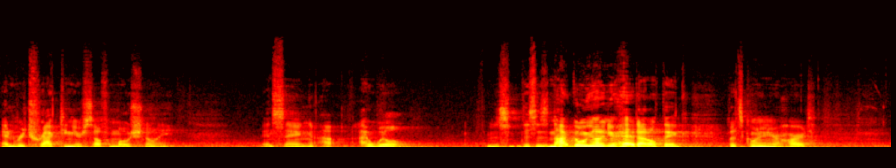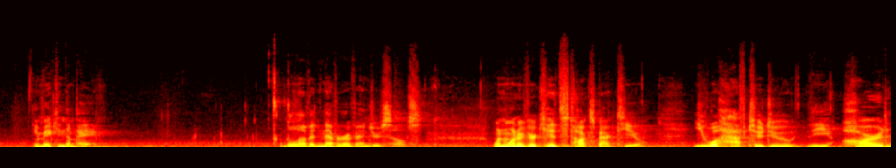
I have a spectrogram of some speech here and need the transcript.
and retracting yourself emotionally and saying, I, I will. This, this is not going on in your head, I don't think, but it's going on in your heart. You're making them pay. Beloved, never avenge yourselves. When one of your kids talks back to you, you will have to do the hard,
